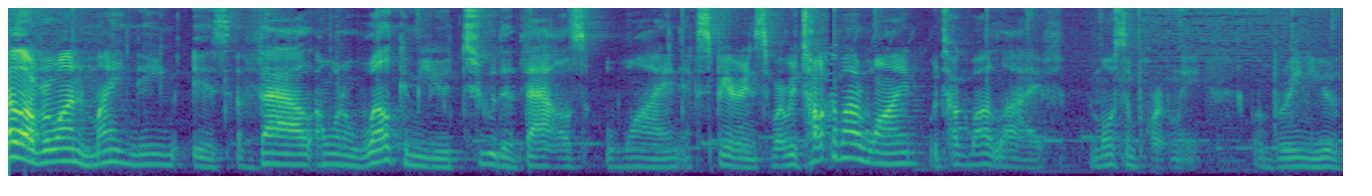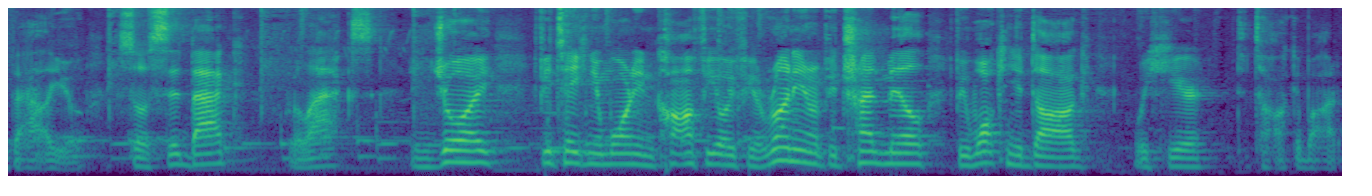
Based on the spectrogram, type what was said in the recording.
Hello, everyone. My name is Val. I want to welcome you to the Val's Wine Experience, where we talk about wine, we talk about life, and most importantly, we bring you value. So sit back, relax, enjoy. If you're taking your morning coffee, or if you're running, or if you're treadmill, if you're walking your dog, we're here talk about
